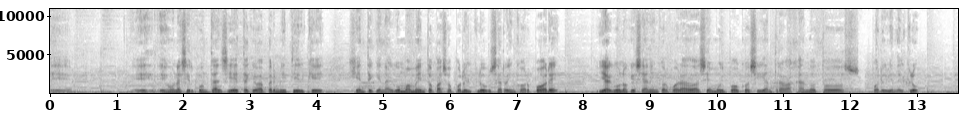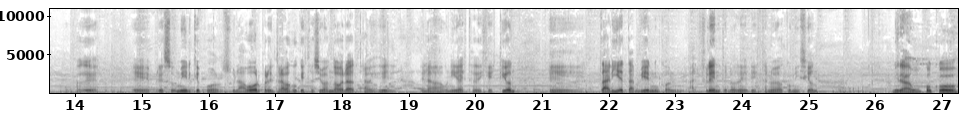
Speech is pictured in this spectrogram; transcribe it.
eh, es una circunstancia esta que va a permitir que gente que en algún momento pasó por el club se reincorpore y algunos que se han incorporado hace muy poco sigan trabajando todos por el bien del club. Puede eh, presumir que por su labor, por el trabajo que está llevando ahora a través de, la unidad esta de gestión, eh, estaría también al frente de, esta nueva comisión. Mira, un poco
